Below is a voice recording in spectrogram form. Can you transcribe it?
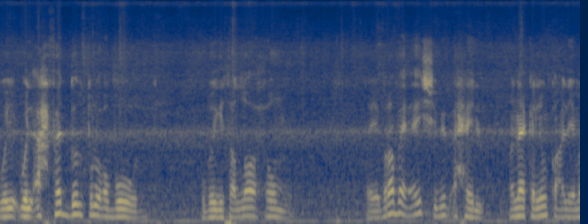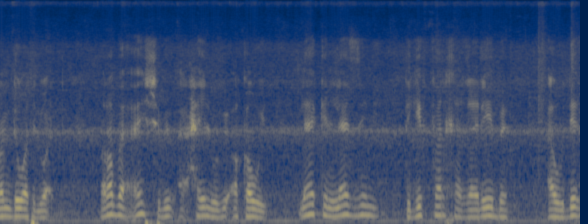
وال... والأحفاد دول طلعوا بيض وبيطلعوا حمر طيب رابع عش بيبقى حلو. أنا هكلمكم على اليمام دوت الوقت رابع عش بيبقى حلو بيبقى قوي. لكن لازم تجيب فرخة غريبة أو ديك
